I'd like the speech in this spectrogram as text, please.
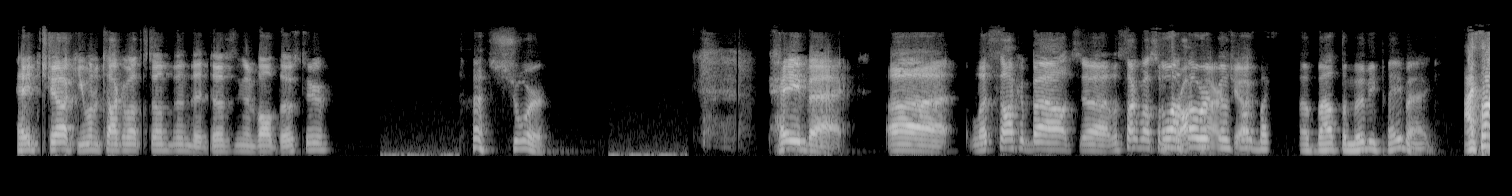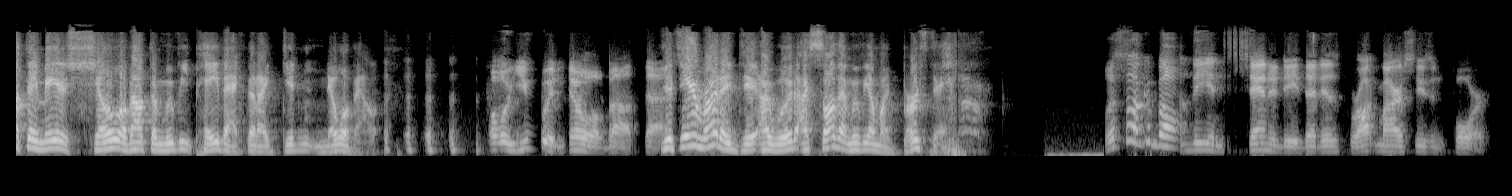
Hey Chuck, you want to talk about something that doesn't involve those two? sure. Payback. Uh, let's talk about uh, let's talk about some Oh, I thought we were Brockmire, going to talk about, about the movie Payback. I thought they made a show about the movie Payback that I didn't know about. Oh, you would know about that. You're damn right I did. I would. I saw that movie on my birthday. Let's talk about the insanity that is Brockmire season four.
